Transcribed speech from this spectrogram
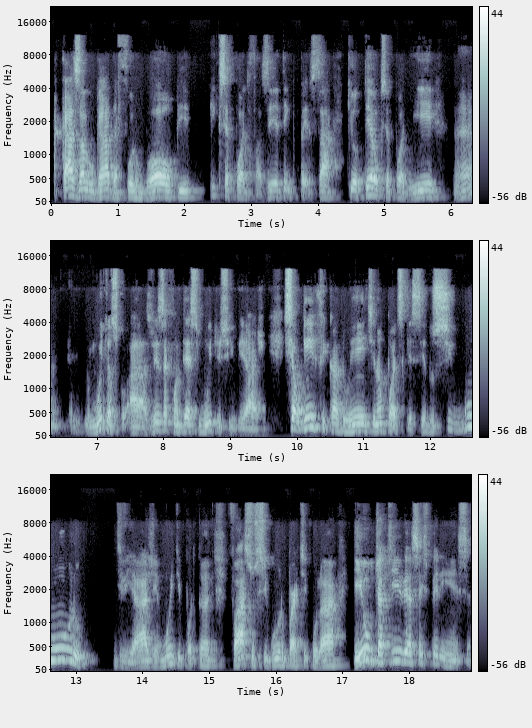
a casa alugada for um golpe, que, que você pode fazer, tem que pensar que hotel que você pode ir. Né? Muitas, às vezes acontece muito isso em viagem. Se alguém ficar doente, não pode esquecer do seguro de viagem, é muito importante. Faça um seguro particular. Eu já tive essa experiência.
